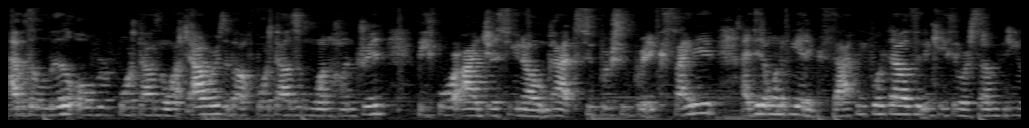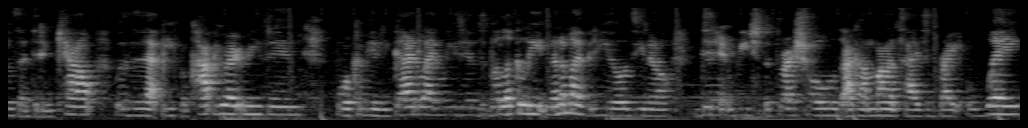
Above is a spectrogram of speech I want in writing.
I was a little over 4,000 watch hours, about 4,100 before I just, you know, got super, super excited. I didn't want to be at exactly 4,000 in case there were some videos that didn't count, whether that be for copyright reasons, for community guideline reasons, but luckily none of my videos, you know, didn't reach the threshold. I got monetized right away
